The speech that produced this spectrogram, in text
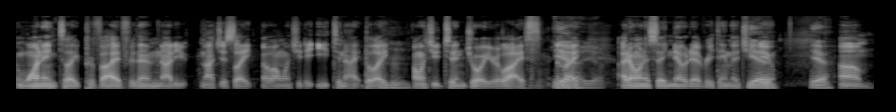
wanting to like provide for them, not e- not just like oh I want you to eat tonight, but like Mhm. I want you to enjoy your life. Yeah. like, yeah. I don't want to say no to everything that you Yeah. do. Yeah. Um,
